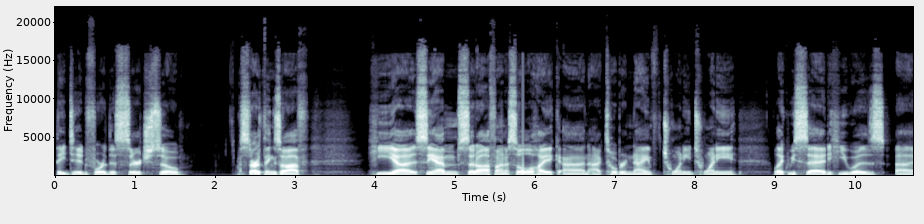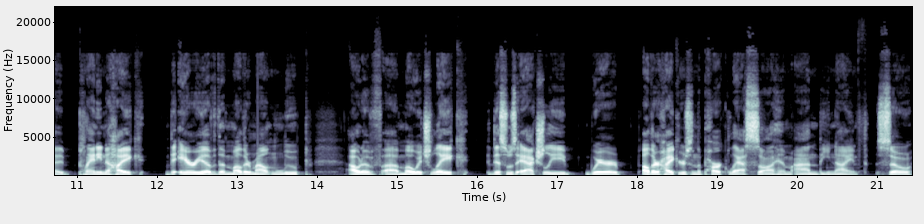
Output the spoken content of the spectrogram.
they did for this search. So, start things off. He uh, Sam set off on a solo hike on October 9th, 2020. Like we said, he was uh, planning to hike the area of the Mother Mountain Loop out of uh, Mowich Lake. This was actually where other hikers in the park last saw him on the 9th. So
